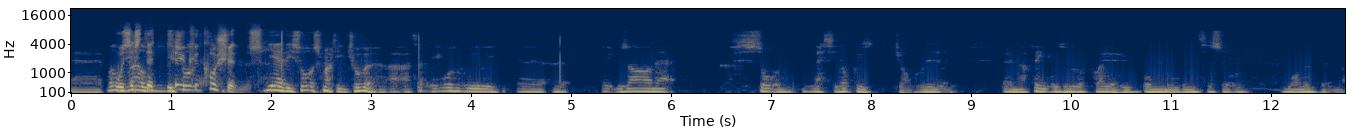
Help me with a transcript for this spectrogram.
Uh, well, Was this well, the two sort of- concussions? yeah, they sort of smashed each other. I, I it wasn't really. Uh, uh, it was Arnett sort of messing up his job really, and I think it was another player who bundled into sort of one of them,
